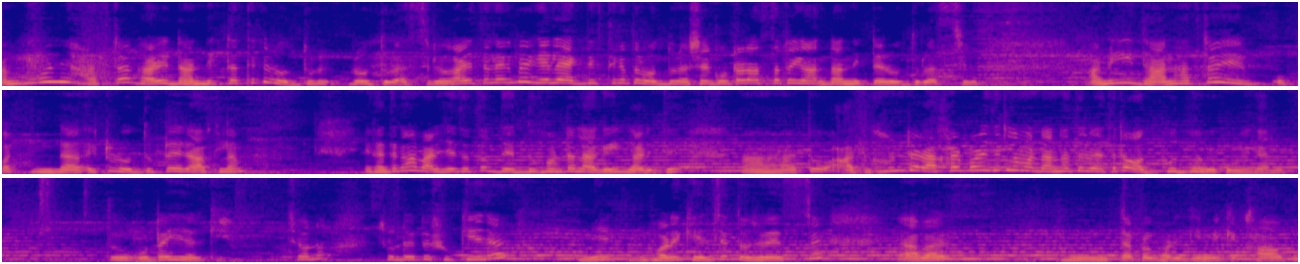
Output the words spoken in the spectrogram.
আমি কী বলছি হাতটা গাড়ির ডান দিকটার থেকে রোদ্দুর রোদ্দুর আসছিল। গাড়িতে দেখবে গেলে একদিক থেকে তো রোদ্দুর আসে গোটা রাস্তাটাই ডান দিকটায় রোদ্দুর আসছিল। আমি ডান ওপার একটু রোদ্দুরটাই রাখলাম। এখান থেকে আমার বাড়ি যেতে তো দেড় দু ঘণ্টা লাগেই গাড়িতে। তো আধ ঘণ্টা রাখার পরে দেখলাম আমার ডান হাতের ব্যথাটা অদ্ভুতভাবে কমে গেল। তো ওটাই আর কি। চলো চুলটা একটু শুকিয়ে যাক। মেয়ে ঘরে খেলছে তোজো এসছে। আবার তারপর ঘরে গিয়ে মেয়েকে খাওয়াবো।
